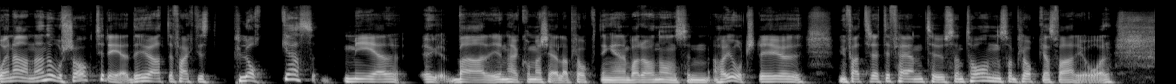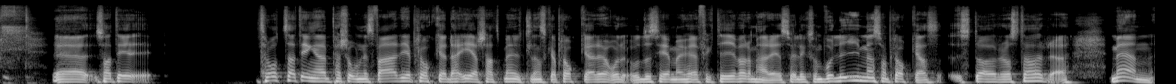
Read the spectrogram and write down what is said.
Och En annan orsak till det, det är att det faktiskt plockas mer eh, bär i den här kommersiella plockningen än vad det någonsin har gjorts. Det är ju ungefär 35 000 ton som plockas varje år. Eh, så att det, trots att inga personer i Sverige plockar, det har ersatts med utländska plockare och, och då ser man hur effektiva de här är, så är liksom volymen som plockas större och större. Men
